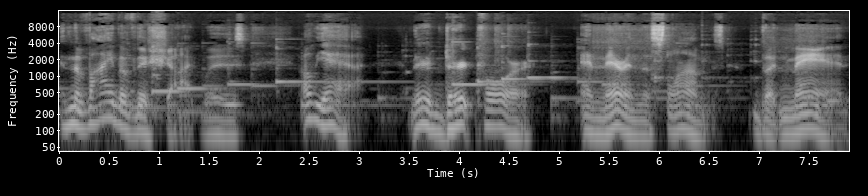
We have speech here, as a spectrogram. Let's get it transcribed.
and the vibe of this shot was, oh yeah, they're dirt poor and they're in the slums. But man,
